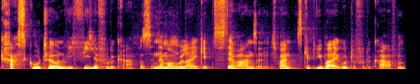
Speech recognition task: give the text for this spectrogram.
krass gute und wie viele Fotografen es in der Mongolei gibt. Das ist der Wahnsinn. Ich meine, es gibt überall gute Fotografen,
